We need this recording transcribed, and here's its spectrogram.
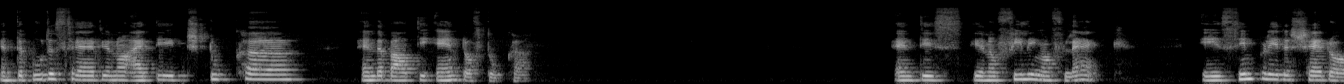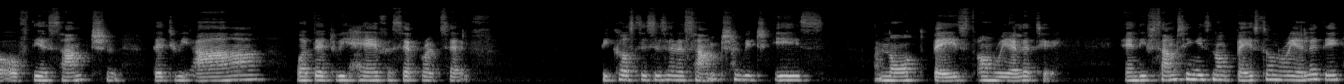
And the Buddha said, you know, I teach dukkha and about the end of dukkha. And this, you know, feeling of lack is simply the shadow of the assumption that we are or that we have a separate self. Because this is an assumption which is not based on reality. And if something is not based on reality,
